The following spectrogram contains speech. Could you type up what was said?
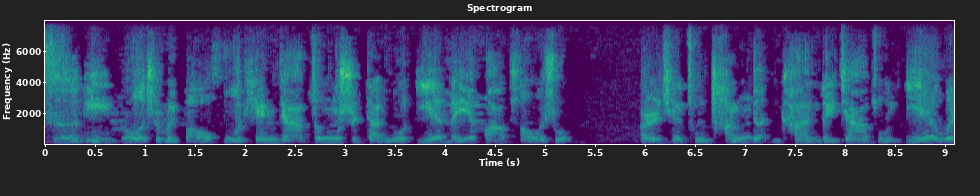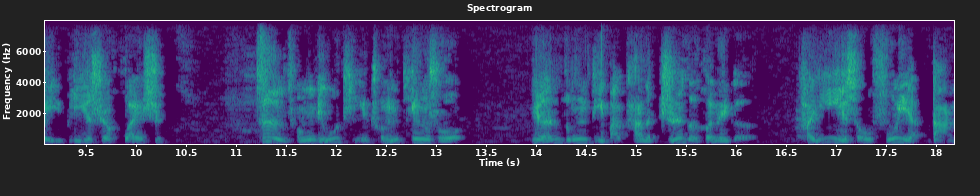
子弟若是为保护天家宗室战落，也没话好说。而且从长远看，对家族也未必是坏事。自从刘体纯听说元宗帝把他的侄子和那个他一手抚养大、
